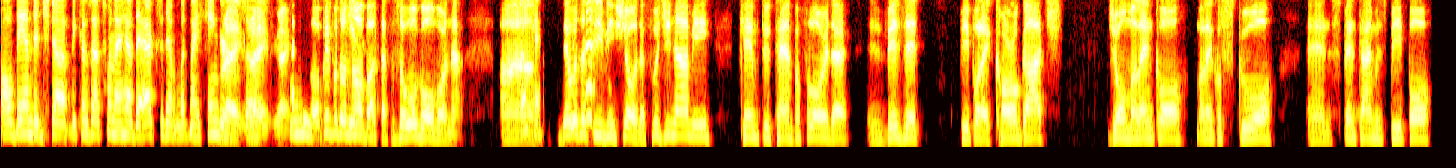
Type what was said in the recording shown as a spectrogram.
all bandaged up because that's when I had the accident with my fingers. right so right right I oh people don't know about that so we'll go over on that um, Okay. there was a tv show the fujinami came to tampa florida and visit people like carl gotch joe malenko malenko school and spend time with people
